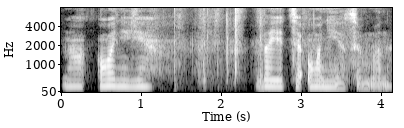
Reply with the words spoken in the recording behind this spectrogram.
на онії. Здається, онія це в мене.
